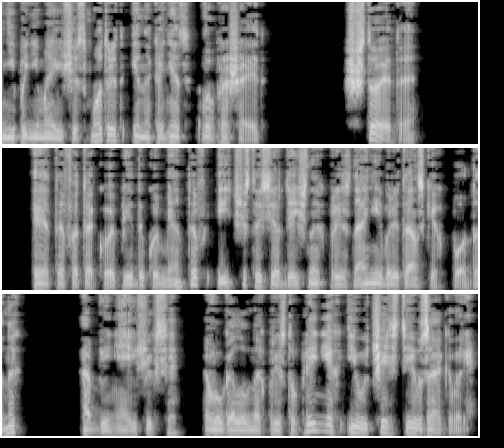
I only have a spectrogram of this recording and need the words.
непонимающе смотрит и, наконец, вопрошает. Что это? Это фотокопии документов и чистосердечных признаний британских подданных, обвиняющихся в уголовных преступлениях и участии в заговоре.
